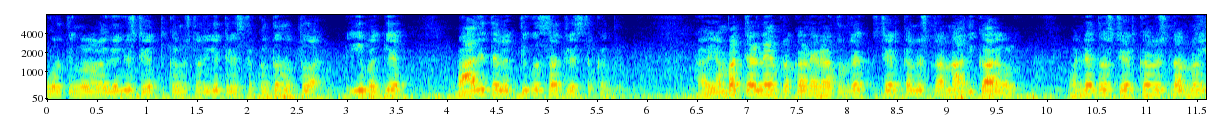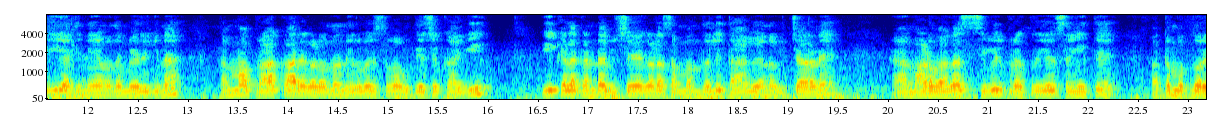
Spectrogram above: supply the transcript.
ಮೂರು ತಿಂಗಳೊಳಗಾಗಿ ಸ್ಟೇಟ್ ಕಮಿಷನರ್ಗೆ ತಿಳಿಸತಕ್ಕದ್ದು ಮತ್ತು ಈ ಬಗ್ಗೆ ಬಾಧಿತ ವ್ಯಕ್ತಿಗೂ ಸಹ ತಿಳಿಸತಕ್ಕದ್ದು. ಎಂಬತ್ತೆರಡನೇ ಪ್ರಕರಣ ಏನಾಯ್ತಂದರೆ ಸ್ಟೇಟ್ ಕಮಿಷನರ್ನ ಅಧಿಕಾರಗಳು. ಒಂದನೇದು ಸ್ಟೇಟ್ ಕಮಿಷನರ್ನು ಈ ಅಧಿನಿಯಮದ ಮೇರೆಗಿನ ತಮ್ಮ ಪ್ರಾಕಾರ್ಯಗಳನ್ನು ನಿರ್ವಹಿಸುವ ಉದ್ದೇಶಕ್ಕಾಗಿ ಈ ಕೆಳಕಂಡ ವಿಷಯಗಳ ಸಂಬಂಧದಲ್ಲಿ ದಾವೆಯನ್ನು ವಿಚಾರಣೆ ಮಾಡುವಾಗ ಸಿವಿಲ್ ಪ್ರಕ್ರಿಯೆ ಸಂಹಿತೆ ಹತ್ತೊಂಬತ್ತು ನೂರ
